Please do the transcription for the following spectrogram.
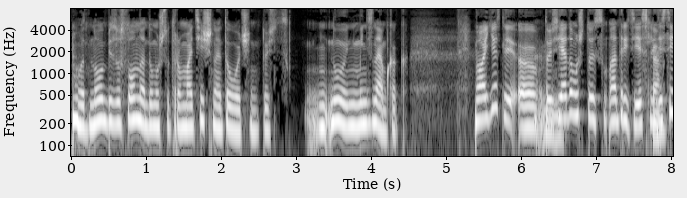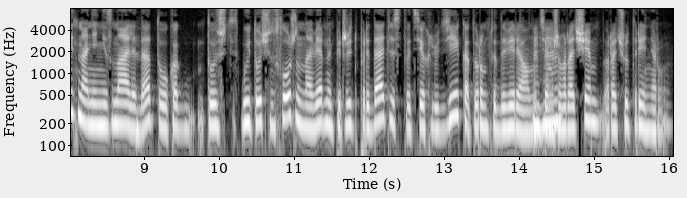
Вот, но, безусловно, я думаю, что травматично это очень. То есть, ну, мы не знаем, как ну а если... Э... То есть я думаю, что, смотрите, если да. действительно они не знали, да, то, как, то будет очень сложно, наверное, пережить предательство тех людей, которым ты доверял, ну, угу. тем же врачам, врачу-тренеру.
